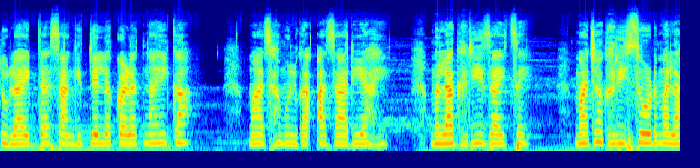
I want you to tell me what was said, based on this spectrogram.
तुला एकदा सांगितलेलं कळत नाही का? माझा मुलगा आजारी आहे. मला घरी जायचे माझ्या घरी सोड मला.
